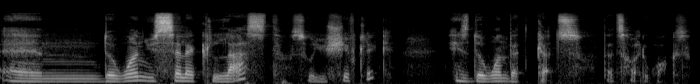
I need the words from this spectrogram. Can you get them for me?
And the one you select last so you shift click is the one that cuts. That's how it works.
